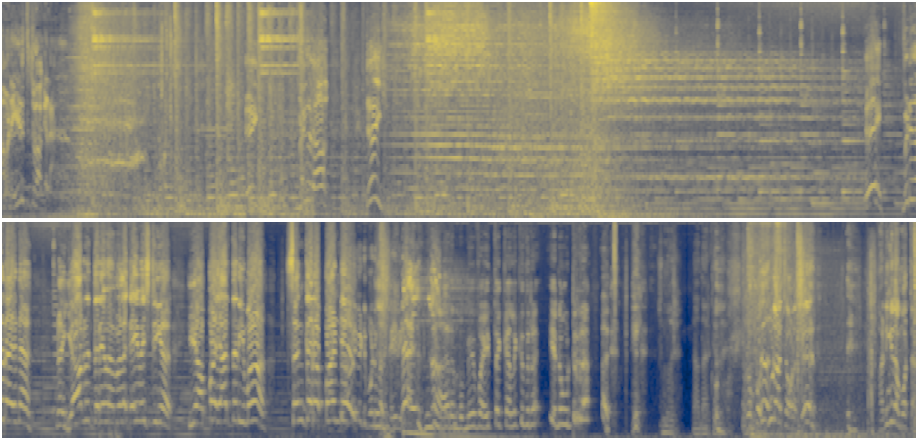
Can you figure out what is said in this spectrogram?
அவனை இழுத்துட்டு வாங்கடா. ஏய் விடுங்கடா டேய். ஏய் விடுங்கடா என்ன. நான் யாருன்னு தெரியாம மேல கை வச்சிட்டீங்க. என் அப்பா யார் தெரியுமா? சங்கர பாண்டே. வீட்டு பொண்ணு ஆரம்பமே வயித்த கலக்குதுடா. என்ன விட்டுறா சுமார் நான் தான் இருக்கேன். ரொம்ப கூடாச்சு உனக்கு? அடிங்கடா மொட்டை.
